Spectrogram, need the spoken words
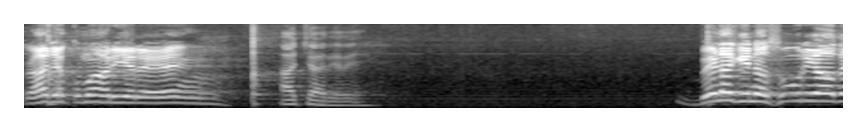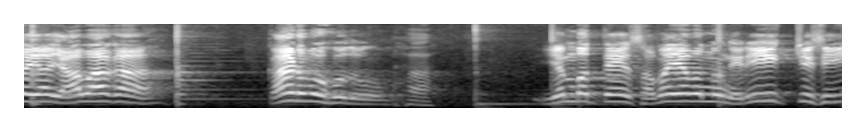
ರಾಜಕುಮಾರಿಯರೇ ಆಚಾರ್ಯರೇ ಬೆಳಗಿನ ಸೂರ್ಯೋದಯ ಯಾವಾಗ ಕಾಣಬಹುದು? ಎಂಬತ್ತೆ ಸಮಯವನ್ನು ನಿರೀಕ್ಷಿಸಿ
